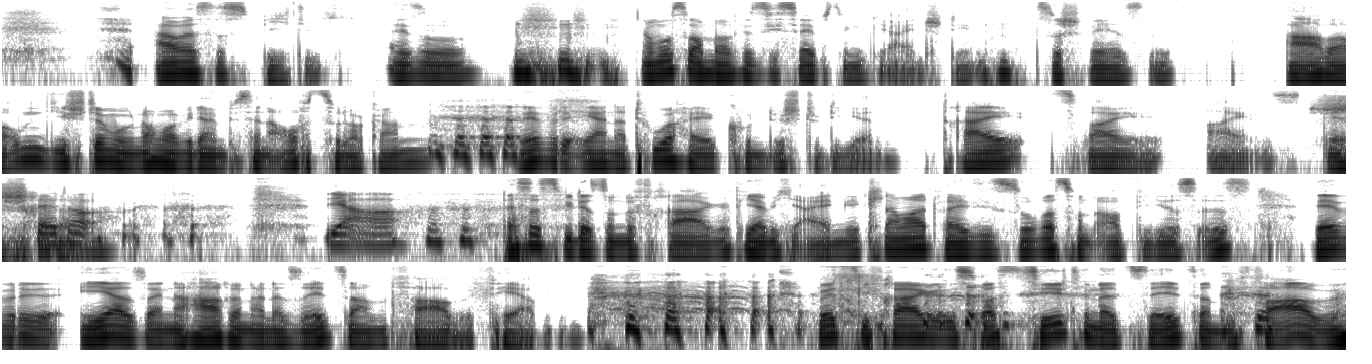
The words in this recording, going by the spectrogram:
aber es ist wichtig. Also, man muss auch mal für sich selbst irgendwie einstehen, so schwer es ist. Aber um die Stimmung nochmal wieder ein bisschen aufzulockern, wer würde eher Naturheilkunde studieren? 3, 2, 1. Der Schredder. Schredder. ja. Das ist wieder so eine Frage, die habe ich eingeklammert, weil sie sowas von obvious ist. Wer würde eher seine Haare in einer seltsamen Farbe färben? Weil jetzt die Frage ist, was zählt denn als seltsame Farbe?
